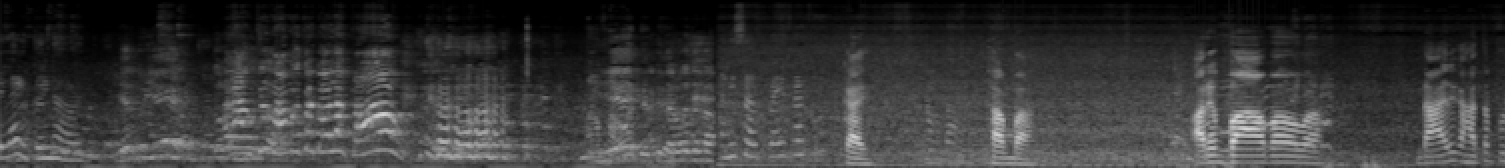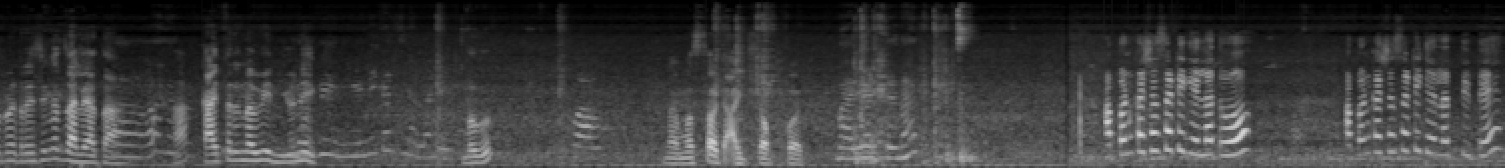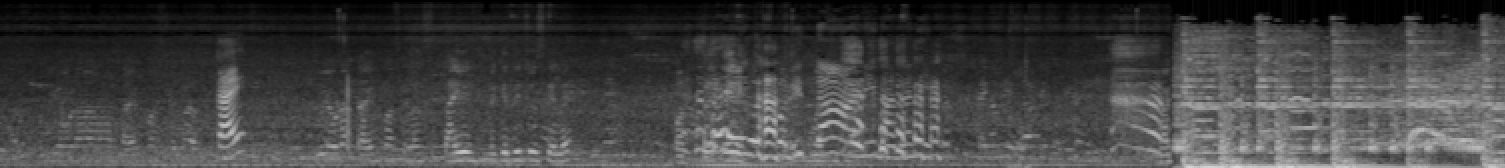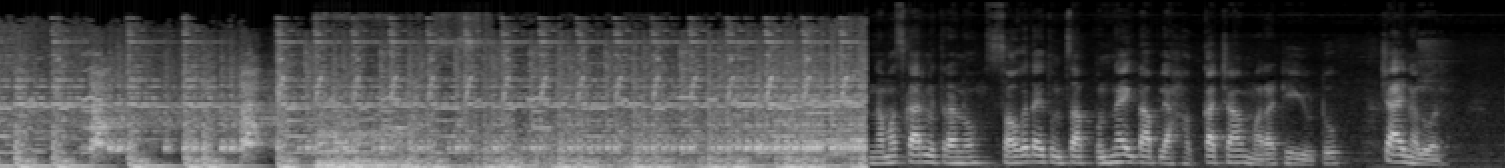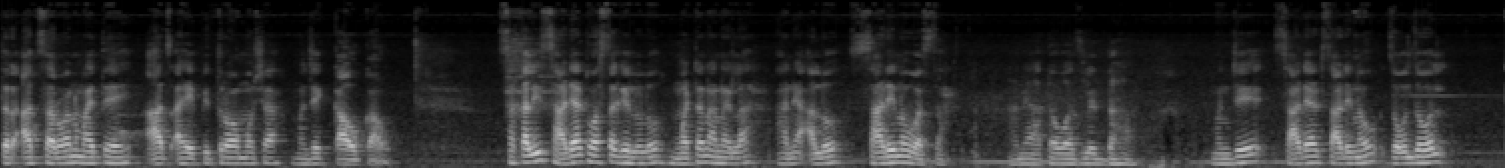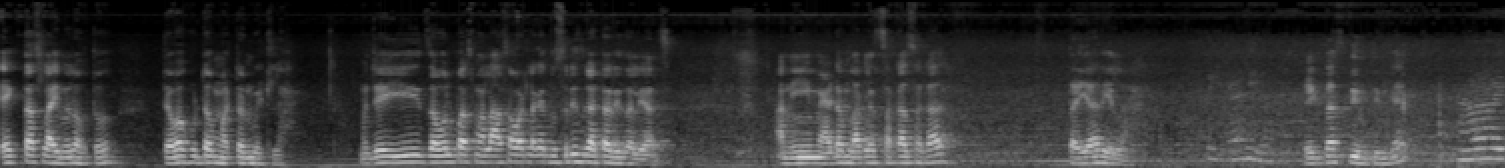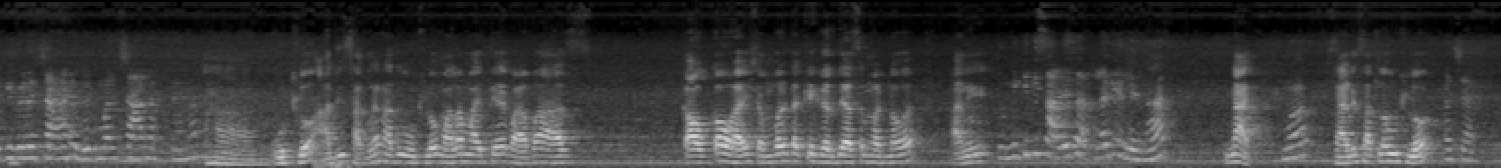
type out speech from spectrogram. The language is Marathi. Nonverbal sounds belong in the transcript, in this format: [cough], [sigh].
गेला इथून धावत. आणि सरप्राईज काय? थांबा. अरे बाबा बाबा डायरेक्ट हात पूर्ण ड्रेसिंगच झाले आता. हा. काहीतरी नवीन युनिक युनिकच झाला आहे बघू. मस्त वाटत. आई शपथ. भारी वाटतं ना? आपण कशासाठी गेलात हो? आपण कशासाठी गेलात तिथे? काय? तू एवढा टाइमपास केला. ताई मी किती चूज केले फक्त [laughs] एक. बघितला आणि दादाने नमस्कार मित्रांनो स्वागत आहे तुमचा पुन्हा एकदा आपल्या हक्काच्या मराठी यूट्यूब चॅनलवर तर आज सर्वांना माहिती आहे आज आहे पितृअमावस्या म्हणजे काव काव. सकाळी साडेआठ वाजता गेलेलो मटण आणायला आणि आलो साडेनऊ वाजता. आणि आता वाजले दहा. म्हणजे साडेआठ साडेनऊ जवळजवळ एक तास लाईनीला होतो तेव्हा कुठं मटण भेटला. म्हणजे ही जवळपास मला असं वाटलं काय दुसरीच गटारी झाली आज. आणि मॅडम लागल्या सकाळ सकाळ तयारीला. एकदाच तीन तीन काय? हा हां उठलो आधी सगळ्यांना आधी उठलो. मला माहिती आहे बाबा आज काव काव आहे शंभर टक्के गर्दी असं म्हणणं आणि तुम्ही किती साडेसातला गेले ना? नाही. साडेसातला उठलो.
